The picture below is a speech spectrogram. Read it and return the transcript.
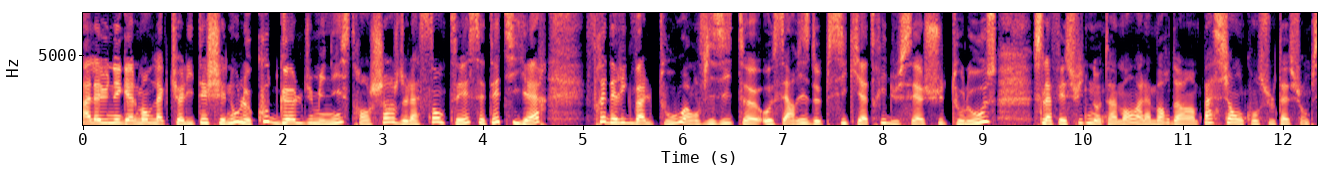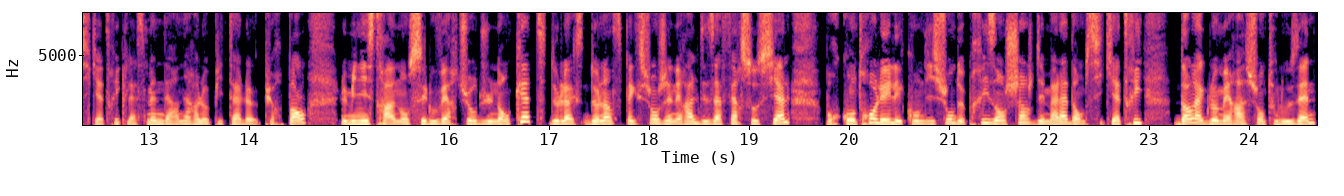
À la une également de l'actualité chez nous, le coup de gueule du ministre en charge de la santé, c'était hier. Frédéric Valtou en visite au service de psychiatrie du CHU de Toulouse. Cela fait suite notamment à la mort d'un patient en consultation psychiatrique la semaine dernière à l'hôpital Purpan. Le ministre a annoncé l'ouverture d'une enquête de l'inspection générale des affaires sociales pour contrôler les conditions de prise en charge des malades en psychiatrie dans l'agglomération toulousaine.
